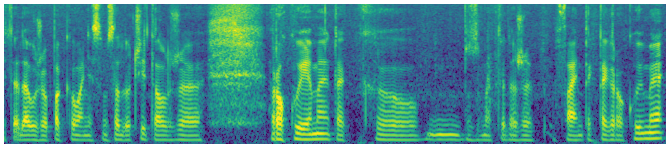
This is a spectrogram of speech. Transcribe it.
teda už opakovane som sa dočítal, že rokujeme, tak uh, sme teda, že fajn, tak tak rokujme.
